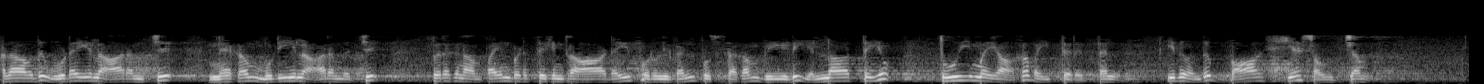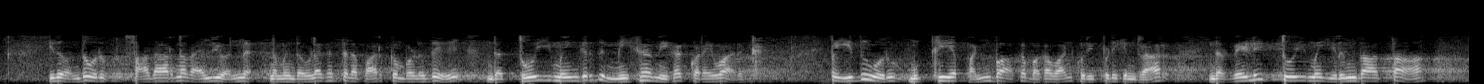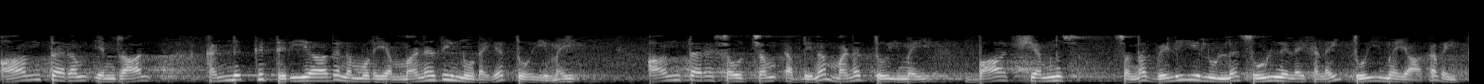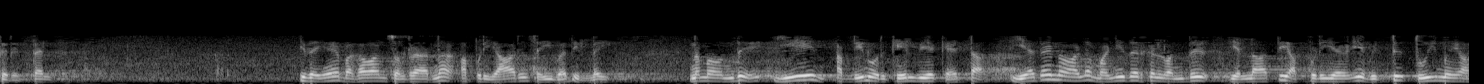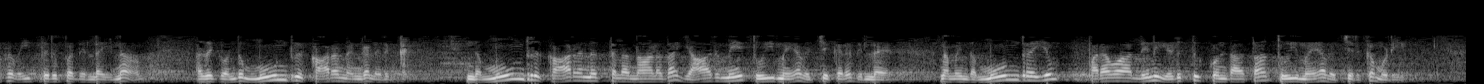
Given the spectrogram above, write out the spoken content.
அதாவது உடையில ஆரம்பிச்சு நெகம் முடியில ஆரம்பிச்சு பிறகு நாம் பயன்படுத்துகின்ற ஆடை பொருள்கள் புஸ்தகம் வீடு எல்லாத்தையும் தூய்மையாக வைத்திருத்தல். இது வந்து பாஹ்ய சௌச்சம். இது வந்து ஒரு சாதாரண வேல்யூ அல்ல. நம்ம இந்த உலகத்துல பார்க்கும் பொழுது இந்த தூய்மைங்கிறது மிக மிக குறைவா இருக்கு. இப்ப இது ஒரு முக்கிய பண்பாக பகவான் குறிப்பிடுகின்றார். இந்த வெளி தூய்மை இருந்தா தான் ஆந்தரம் என்றால் கண்ணுக்கு தெரியாத நம்முடைய மனதினுடைய தூய்மை. ஆந்தர சௌச்சம் அப்படின்னா மன தூய்மை. பாஹ்யம்னு சொன்ன வெளியில் உள்ள சூழ்நிலைகளை தூய்மையாக வைத்திருத்தல். இதை ஏன் பகவான் சொல்றாருன்னா அப்படி யாரும் செய்வதில்லை. நம்ம வந்து ஏன் அப்படின்னு ஒரு கேள்வியை கேட்டா எதனால மனிதர்கள் வந்து எல்லாத்தையும் அப்படியே விட்டு தூய்மையாக வைத்திருப்பதில்லைன்னா அதுக்கு வந்து மூன்று காரணங்கள் இருக்கு. இந்த மூன்று காரணத்தினாலதான் யாருமே தூய்மையா வச்சுக்கிறது இல்லை நம்ம இந்த மூன்றையும் பரவாயில்லன்னு எடுத்துக்கொண்டா தான் தூய்மையா வச்சிருக்க முடியும்.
